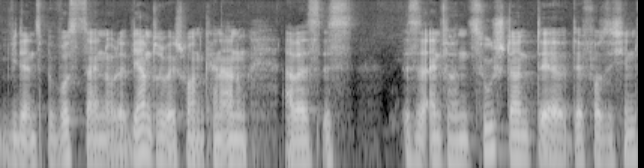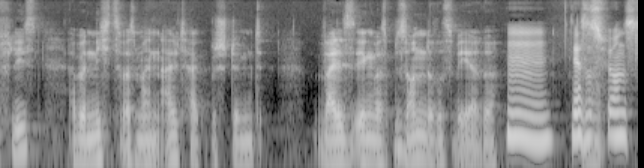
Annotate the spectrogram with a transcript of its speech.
wieder ins Bewusstsein oder wir haben drüber gesprochen, keine Ahnung. Aber es ist, es ist einfach ein Zustand, der, der vor sich hinfließt, aber nichts, was meinen Alltag bestimmt weil es irgendwas Besonderes wäre. Hm. Das ja. ist für uns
